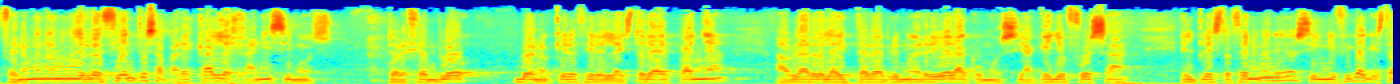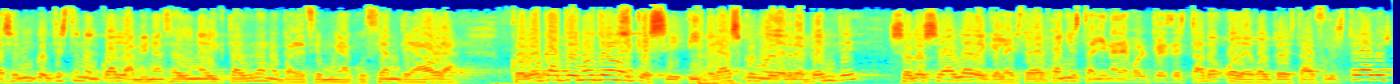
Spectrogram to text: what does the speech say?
fenómenos muy recientes aparezcan lejanísimos. Por ejemplo, bueno, quiero decir, en la historia de España hablar de la dictadura de Primo de Rivera como si aquello fuese el Pleistoceno medio significa que estás en un contexto en el cual la amenaza de una dictadura no parece muy acuciante. Ahora, colócate en otro en el que sí y verás como de repente solo se habla de que la historia de España está llena de golpes de Estado o de golpes de Estado frustrados.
